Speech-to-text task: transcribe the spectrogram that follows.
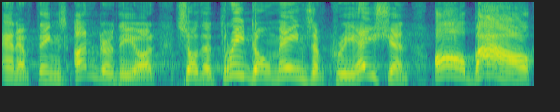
and of things under the earth. So the three domains of creation all bow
